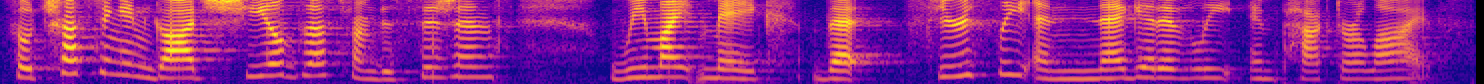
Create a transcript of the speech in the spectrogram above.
So, trusting in God shields us from decisions we might make that seriously and negatively impact our lives.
